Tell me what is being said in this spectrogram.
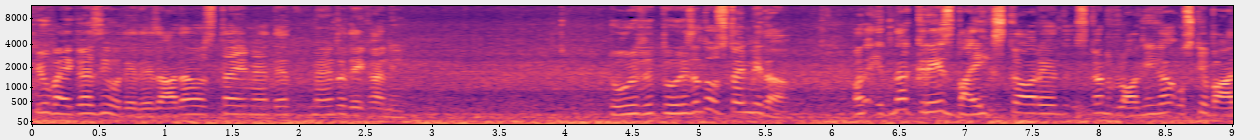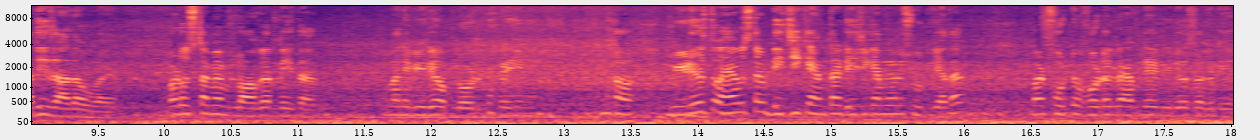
फ्यू बाइकर्स ही होते थे ज़्यादा उस टाइम मैं मैंने तो देखा नहीं। टूरिज़्म टूरिज़्म तो उस टाइम भी था। मतलब इतना क्रेज बाइक्स का और इसका व्लॉगिंग का उसके बाद ही ज़्यादा हुआ है। बट उस टाइम मैं व्लॉगर नहीं था। मैंने वीडियो अपलोड करी नहीं। वीडियोस तो है उस टाइम डी जी कैम था डी जी कैम में शूट किया था। बट फ़ोटो फोटोग्राफ लिए वीडियोस वगैरह लिए।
